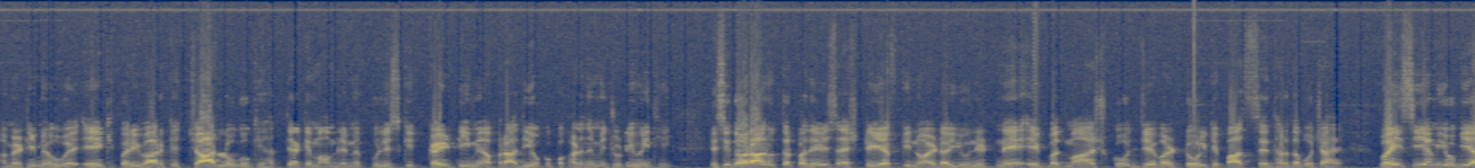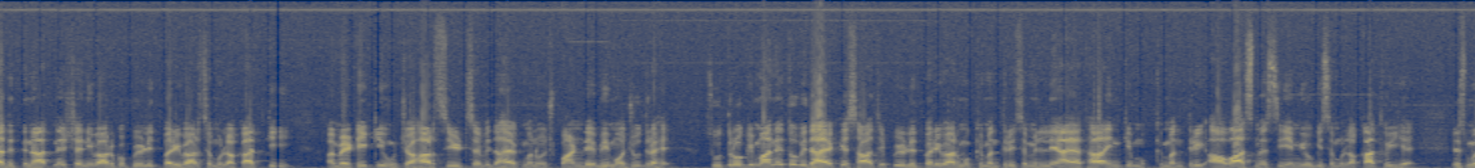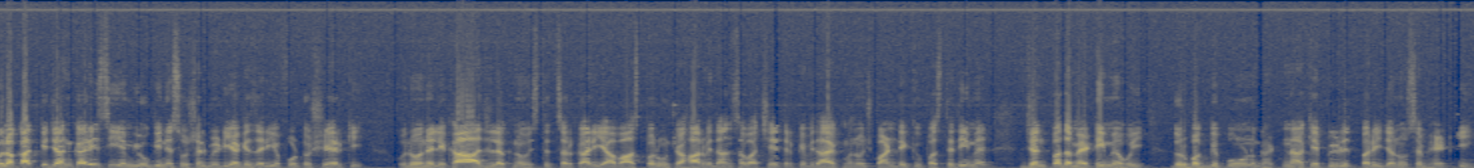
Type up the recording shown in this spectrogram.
अमेठी में हुए एक परिवार के चार लोगों की हत्या के मामले में पुलिस की कई टीमें अपराधियों को पकड़ने में जुटी हुई थी। इसी दौरान उत्तर प्रदेश एसटीएफ की नोएडा यूनिट ने एक बदमाश को जेवर टोल के पास से धर दबोचा है। वहीं सीएम योगी आदित्यनाथ ने शनिवार को पीड़ित परिवार से मुलाकात की। अमेठी की ऊंचाहार सीट से विधायक मनोज पांडे भी मौजूद रहे। सूत्रों की माने तो विधायक के साथ ही पीड़ित परिवार मुख्यमंत्री से मिलने आया था। इनकी मुख्यमंत्री आवास में सीएम योगी से मुलाकात हुई है। इस मुलाकात की जानकारी सीएम योगी ने सोशल मीडिया के ज़रिए फ़ोटो शेयर की। उन्होंने लिखा, आज लखनऊ स्थित सरकारी आवास पर ऊंचाहार विधानसभा क्षेत्र के विधायक मनोज पांडे की उपस्थिति में जनपद अमेठी में हुई दुर्भाग्यपूर्ण घटना के पीड़ित परिजनों से भेंट की।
